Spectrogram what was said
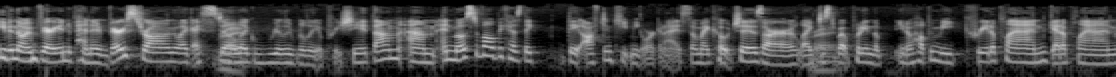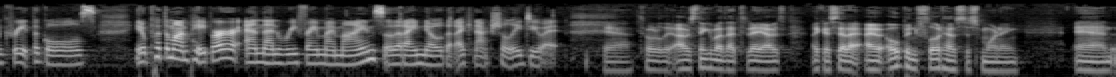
even though I'm very independent, very strong, like I still Right. like really, really appreciate them. Um, and most of all because they they often keep me organized. So my coaches are like just about putting the, you know, helping me create a plan, get a plan, create the goals, you know, put them on paper and then reframe my mind so that I know that I can actually do it. Yeah, totally. I was thinking about that today. I was, like I said, I, I opened Float House this morning, and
